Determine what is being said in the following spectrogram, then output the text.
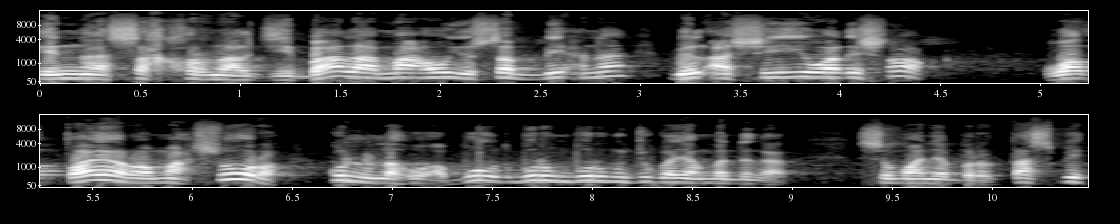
Inna sakharnal jibala ma'hu yusabbihna bil asyi wal isyraq. Wa tayra mahsyura kullahu abud. Burung-burung juga yang mendengar. Semuanya bertasbih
